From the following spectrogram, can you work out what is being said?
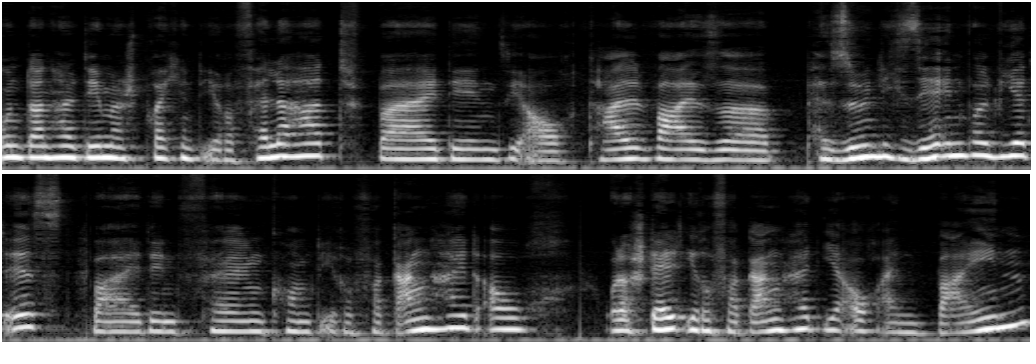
und dann halt dementsprechend ihre Fälle hat, bei denen sie auch teilweise persönlich sehr involviert ist. Bei den Fällen kommt ihre Vergangenheit auch oder stellt ihre Vergangenheit ihr auch ein Bein.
